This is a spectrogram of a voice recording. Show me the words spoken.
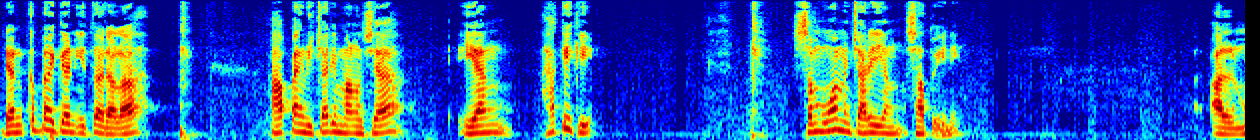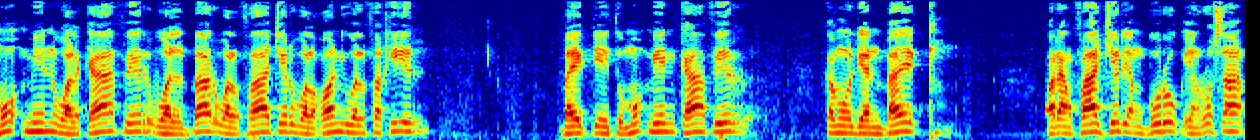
Dan kebahagiaan itu adalah apa yang dicari manusia yang hakiki. Semua mencari yang satu ini. Al-mu'min wal kafir wal bar wal fajir wal ghani wal fakir. Baik dia itu mukmin, kafir, kemudian baik orang fajir yang buruk, yang rusak,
